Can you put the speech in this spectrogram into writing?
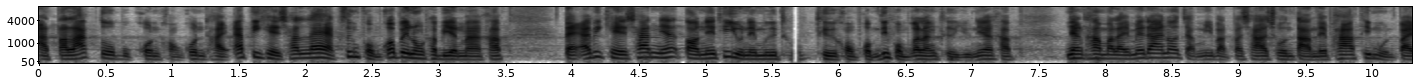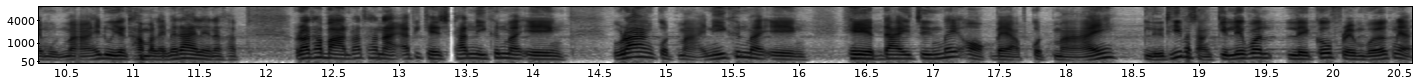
อัตลักษณ์ตัวบุคคลของคนไทยแอปพลิเคชันแรก ซึ่งผมก็ไปลงทะเบียนมาครับ แต่แอปพลิเคชันนี้ตอนนี้ที่อยู่ในมือถือของผมที่ผมกำลังถืออยู่เนี่ยครับยังทำอะไรไม่ได้นอกจากมีบัตรประชาชนตามในภาพที่หมุนไปหมุนมาให้ดูยังทำอะไรไม่ได้เลยนะครับ รัฐบาลพัฒนาแอปพลิเคชันนี้ขึ้นมาเอง ร่างกฎหมายนี้ขึ้นมาเอง เหตุใดจึงไม่ออกแบบกฎหมาย หรือที่ภาษาอังกฤษเรียกว่า legal framework เนี่ย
